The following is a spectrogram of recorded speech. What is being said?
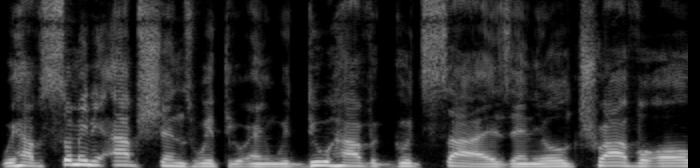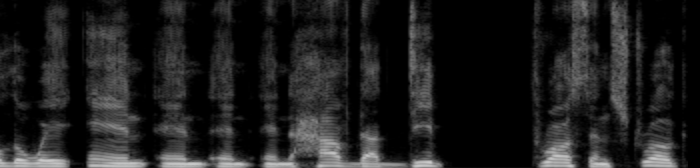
we have so many options with you and we do have a good size and you'll travel all the way in and and and have that deep thrust and stroke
